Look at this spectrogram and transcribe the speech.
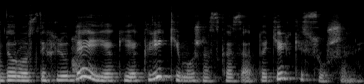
дорослих людей, як, як ліки, можна сказати, то тільки сушене.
